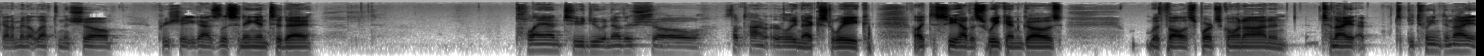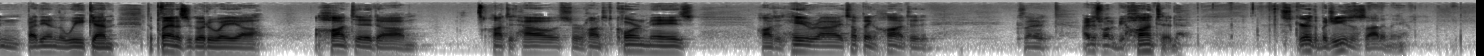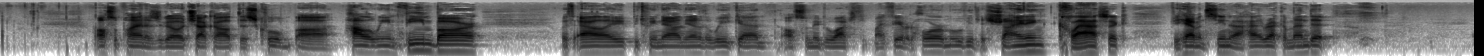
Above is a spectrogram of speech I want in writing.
Got a minute left in the show. Appreciate you guys listening in today. Plan to do another show sometime early next week. I like to see how this weekend goes with all the sports going on. And tonight, between tonight and by the end of the weekend, the plan is to go to a, uh, a haunted um, haunted house or haunted corn maze haunted hayride, something haunted. Because I, I just want to be haunted. Scare the bejesus out of me. Also, plan is to go check out this cool uh, Halloween theme bar with Allie between now and the end of the weekend. Also, maybe watch my favorite horror movie, The Shining, classic. If you haven't seen it, I highly recommend it.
